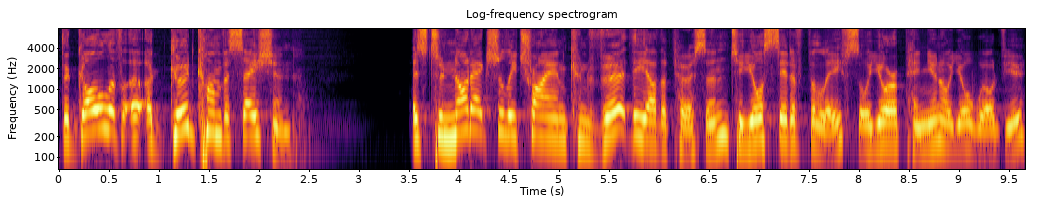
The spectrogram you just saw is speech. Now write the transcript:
the goal of a, a good conversation is to not actually try and convert the other person to your set of beliefs or your opinion or your worldview,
